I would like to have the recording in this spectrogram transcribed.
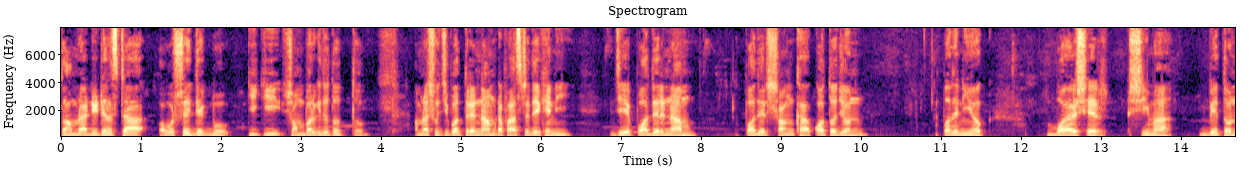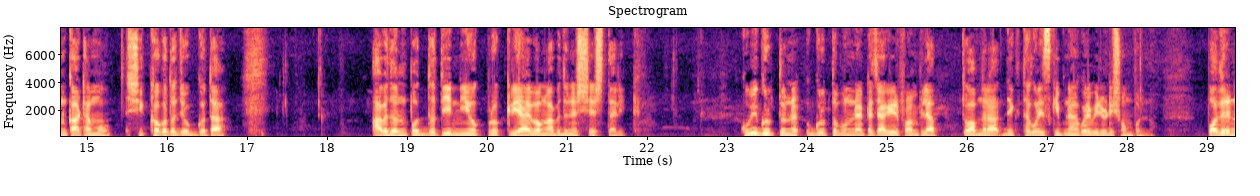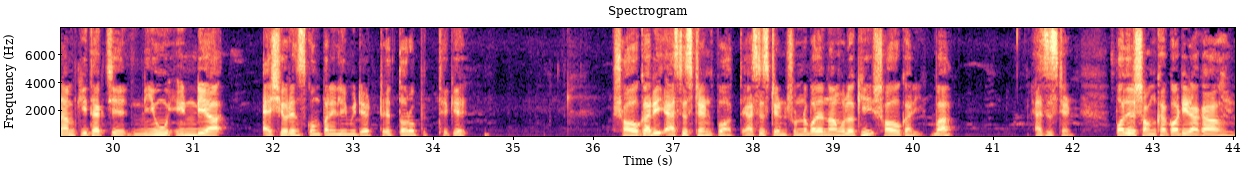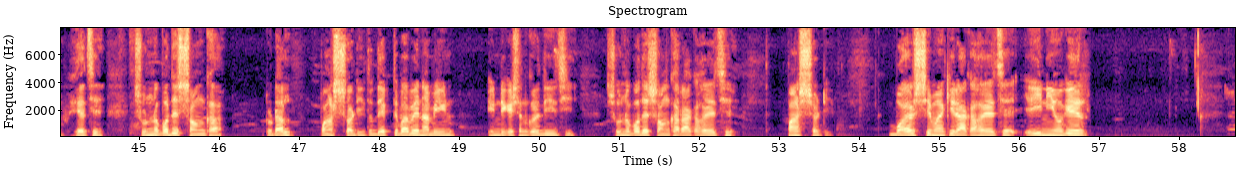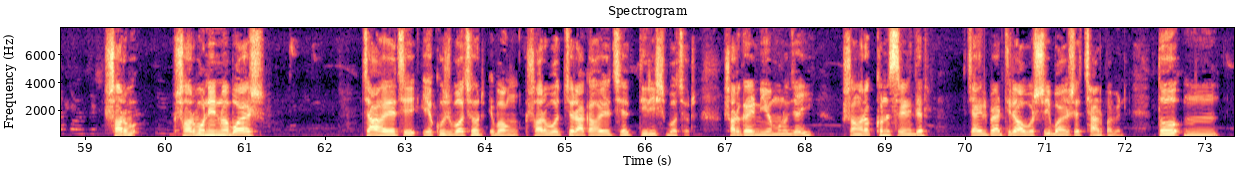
তো আমরা ডিটেলসটা অবশ্যই দেখব, কি কি সম্পর্কিত তথ্য। আমরা সূচিপত্রের নামটা ফার্স্টে দেখে নিই। যে পদের নাম, পদের সংখ্যা, কতজন পদে নিয়োগ, বয়সের সীমা, বেতন কাঠামো, শিক্ষাগত যোগ্যতা, আবেদন পদ্ধতি, নিয়োগ প্রক্রিয়া এবং আবেদনের শেষ তারিখ। খুবই গুরুত্বপূর্ণ গুরুত্বপূর্ণ একটা চাকরির ফর্ম ফিল তো আপনারা দেখতে থাকুন, স্কিপ না করে ভিডিওটি সম্পূর্ণ। পদের নাম কি থাকছে? নিউ ইন্ডিয়া অ্যাসিওরেন্স কোম্পানি লিমিটেডের তরফ থেকে সহকারী অ্যাসিস্ট্যান্ট পদ। অ্যাসিস্ট্যান্ট শূন্য পদের নাম হলো কি? সহকারী বা অ্যাসিস্ট্যান্ট পদের সংখ্যা কটি রাখা হয়েছে? শূন্য পদের সংখ্যা টোটাল পাঁচশোটি। তো দেখতে পাবেন আমি ইন্ডিকেশন করে দিয়েছি। শূন্য পদের সংখ্যা রাখা হয়েছে পাঁচশোটি। বয়স সীমা কি রাখা হয়েছে? এই নিয়োগের সর্ব, সর্বনিম্ন বয়স চা হয়েছে একুশ বছর এবং সর্বোচ্চ রাখা হয়েছে তিরিশ বছর। সরকারি নিয়ম অনুযায়ী সংরক্ষণ শ্রেণীদের চাকরি প্রার্থীরা অবশ্যই বয়সে ছাড় পাবেন। তো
